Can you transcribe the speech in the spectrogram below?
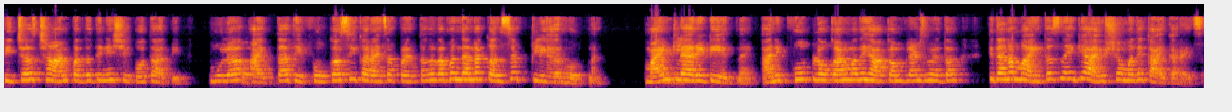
टीचर्स छान पद्धतीने शिकवतात मुलं हो. ऐकतातही फोकसही करायचा प्रयत्न करतात पण त्यांना कन्सेप्ट क्लिअर होत नाही. माइंड क्लॅरिटी येत नाही. आणि खूप लोकांमध्ये ह्या कंप्लेंट्स मिळतात की त्यांना माहीतच नाही की आयुष्यामध्ये काय करायचं.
